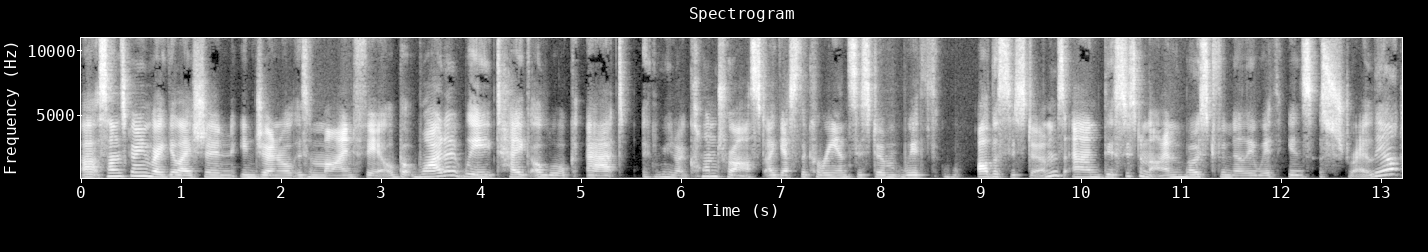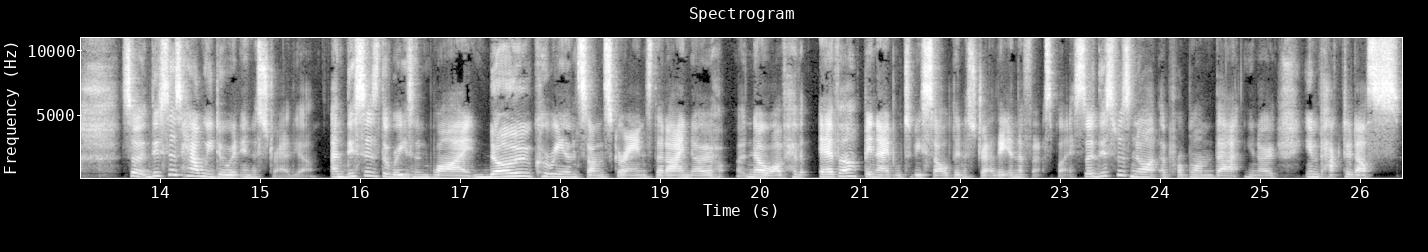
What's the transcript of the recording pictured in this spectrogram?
uh, sunscreen regulation in general is a minefield, but why don't we take a look at you know contrast i guess the korean system with other systems. And the system that i'm most familiar with is australia. So this is how we do it in australia. And this is the reason why no korean sunscreens that i know know of have ever been able to be sold in australia in the first place. So this was not a problem that you know impacted us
